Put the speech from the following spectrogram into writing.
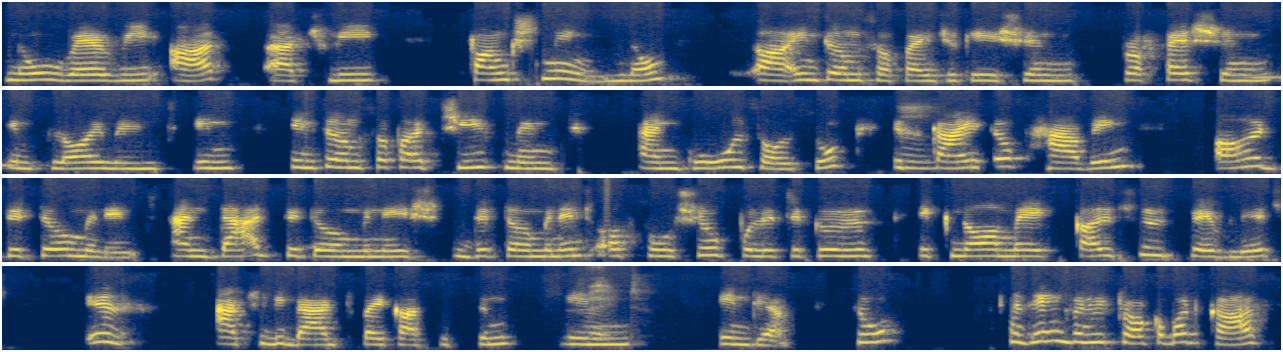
you know where we are actually functioning, you know, uh, in terms of education, profession, employment, in, in terms of achievement and goals also, is mm. kind of having a determinant and that determination determinant of social political economic cultural privilege is actually backed by caste system in right. india so i think when we talk about caste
